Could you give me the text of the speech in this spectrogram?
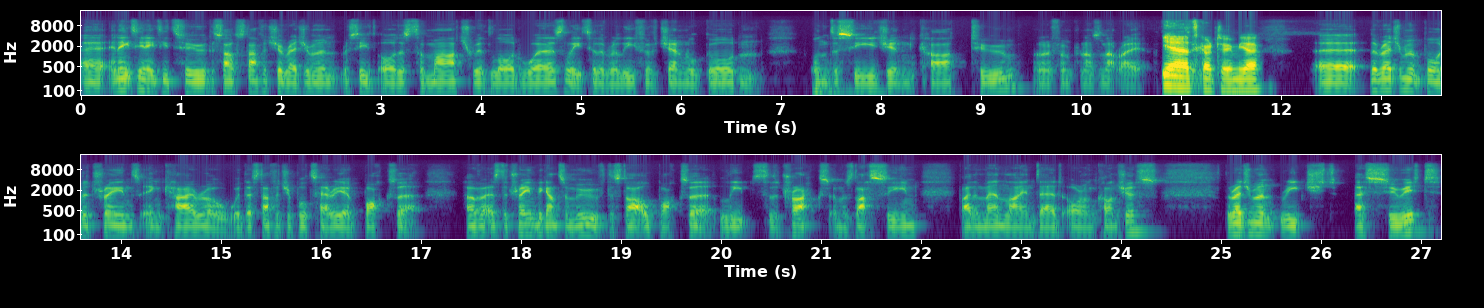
Uh, in 1882, the South Staffordshire Regiment received orders to march with Lord Wolseley to the relief of General Gordon under siege in Khartoum. I don't know if I'm pronouncing that right. Yeah, it's Khartoum. Yeah. Uh, the regiment boarded trains in Cairo with the Staffordshire Bull Terrier Boxer. However, as the train began to move, the startled Boxer leaped to the tracks and was last seen by the men lying dead or unconscious. The regiment reached Assiut,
